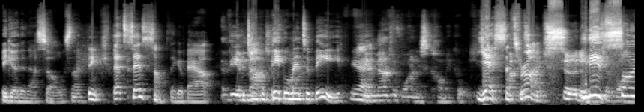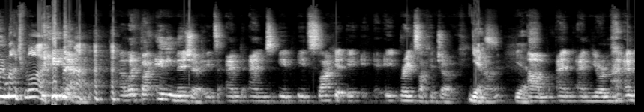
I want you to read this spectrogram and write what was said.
bigger than ourselves. And I think that says something about the the type amount of people wine, meant to be. Yeah. The amount of wine is comical. Yes, that's Like, it's right. absurd It amount is of so wine. much wine. Yeah. Like by any measure, it's and and it, it's like it, it it reads like a joke. yes. You know? Yes. Um, and and you're and, and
